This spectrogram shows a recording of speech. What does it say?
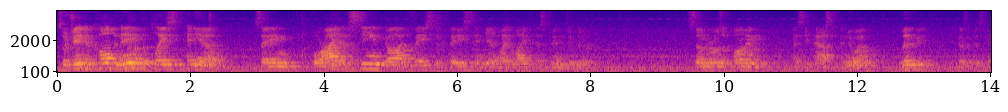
So Jacob called the name of the place Peniel, saying, For I have seen God face to face, and yet my life has been delivered. Sun rose upon him as he passed Penuel, limping because of his hand.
